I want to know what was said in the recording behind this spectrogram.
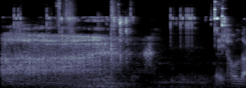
Uh, wait, hold on.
